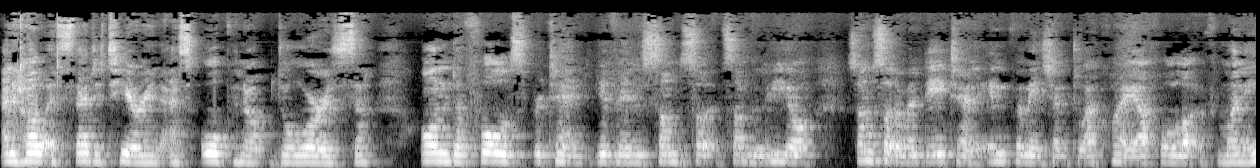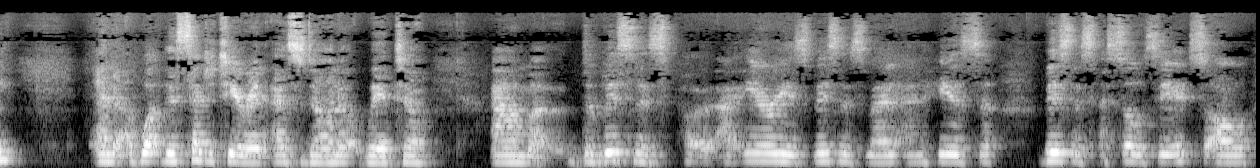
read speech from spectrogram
and how a Sagittarian has opened up doors under false pretend, giving some sort, some Leo, some sort of a data and information to acquire a whole lot of money. And what the Sagittarian has done with uh, um, the business, uh, Aries businessman and his business associates. So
